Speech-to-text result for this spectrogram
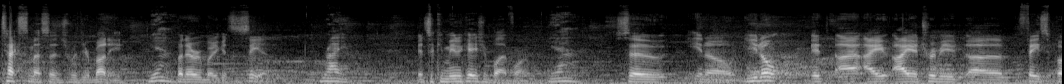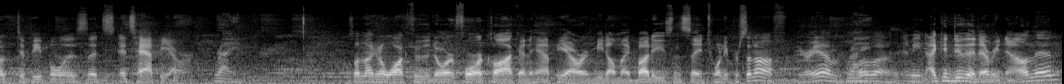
text message with your buddy, Yeah. but everybody gets to see it. right. It's a communication platform. Yeah, So you know, you don't. It. I. I, I attribute uh, Facebook to people as it's it's happy hour. right. So I'm not going to walk through the door at four o'clock on happy hour and meet all my buddies and say 20% off. Here I am. Right. blah, blah. I mean, I can do that every now and then,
